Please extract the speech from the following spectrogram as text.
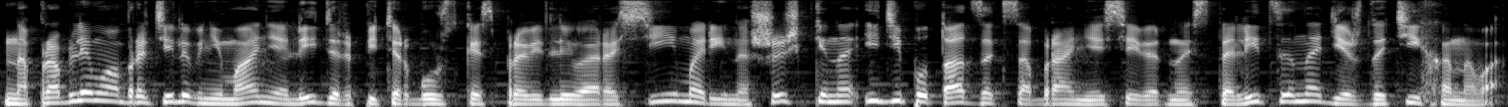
На проблему обратили внимание лидер Петербургской справедливой России Марина Шишкина и депутат Заксобрания Северной столицы Надежда Тихонова.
